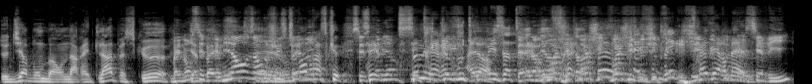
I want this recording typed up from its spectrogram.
de dire bon bah on arrête là parce que Bah non, y a c'est pas très eu- bien. Non, non, justement, non, parce que c'est très bien. c'est mais très que vous alors, trouvez ça Mais très alors, bien. moi, j'ai- vu toute la- série.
